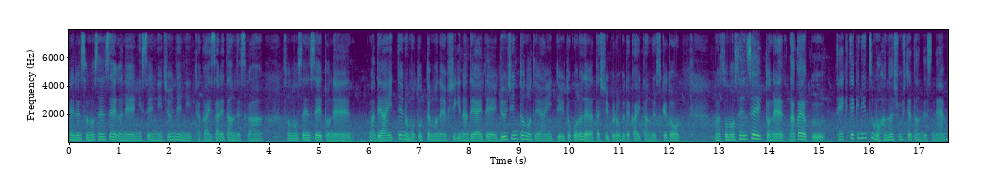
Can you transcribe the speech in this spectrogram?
えー、でその先生がね2020年に他界されたんですがその先生とねまあ、出会いっていうのもとってもね不思議な出会いで竜神との出会いっていうところで私ブログで書いたんですけど、まあ、その先生とね仲良く定期的にいつも話をしてたんですね。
